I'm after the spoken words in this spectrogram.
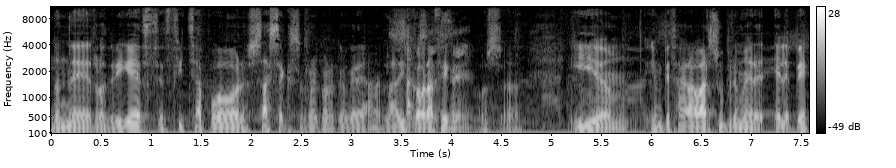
donde Rodríguez ficha por Sussex Record, creo que era, la Sussex, discográfica, sí. o sea, y, y empieza a grabar su primer LP.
